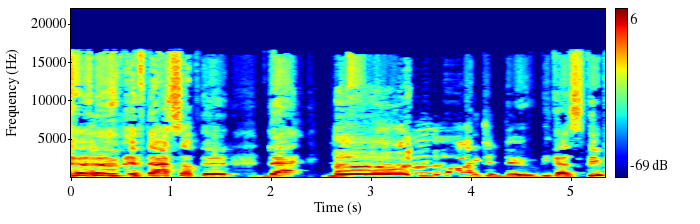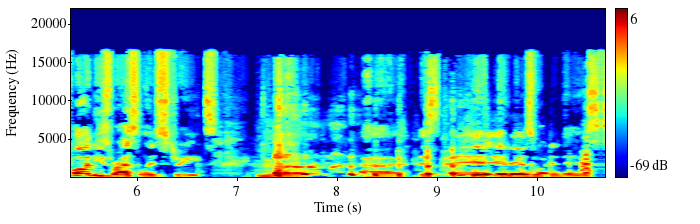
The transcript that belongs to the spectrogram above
if, if that's something that you feel required to do, because people on these wrestling streets, you know, uh, it's, it, it is what it is.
